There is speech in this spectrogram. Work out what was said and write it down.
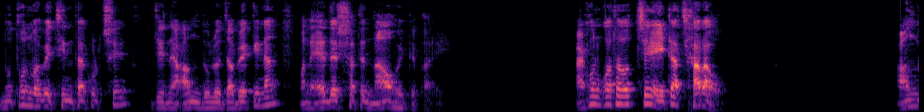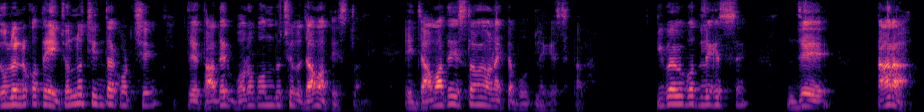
নতুনভাবে চিন্তা করছে যে না, আন্দোলন যাবে কিনা মানে এদের সাথে নাও হইতে পারে। এখন কথা হচ্ছে এটা ছাড়াও আন্দোলনের কথা এই জন্য চিন্তা করছে যে তাদের বড় বন্ধু ছিল জামাতে ইসলামী। এই জামাতে ইসলামে অনেকটা বদলে গেছে তারা। কীভাবে বদলে গেছে? যে তারা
